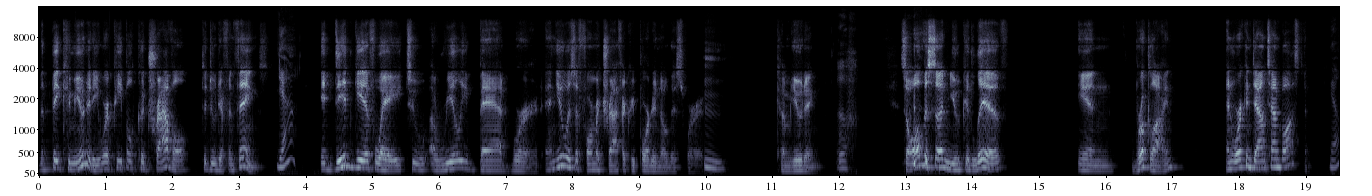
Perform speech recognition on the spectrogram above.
the big community where people could travel to do different things. Yeah. It did give way to a really bad word. And you, as a former traffic reporter, know this word mm. commuting. Ugh. So all of a sudden, you could live in Brookline and work in downtown Boston. Yeah.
